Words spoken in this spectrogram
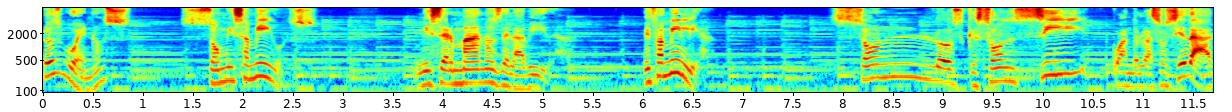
Los buenos son mis amigos, mis hermanos de la vida, mi familia. Son los que son sí cuando la sociedad,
